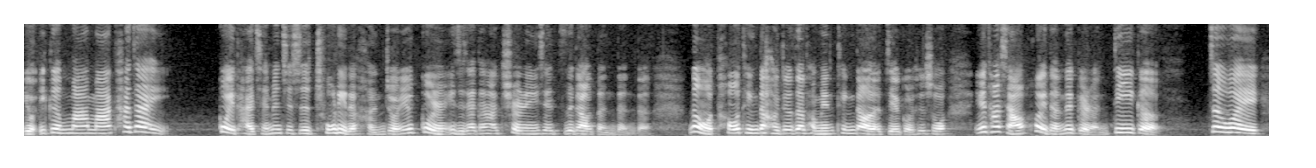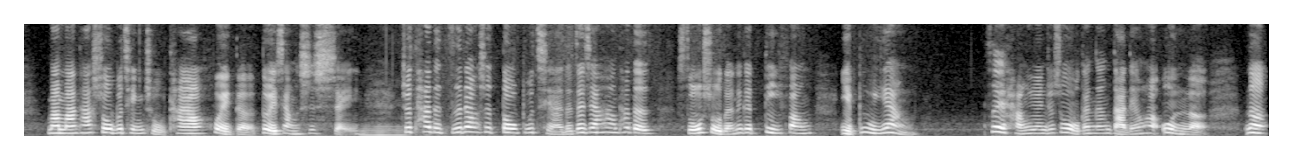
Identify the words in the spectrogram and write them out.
有一个妈妈她在柜台前面其实处理了很久，因为柜员一直在跟她确认一些资料等等的。那我偷听到就在旁边听到的结果是说，因为她想要汇的那个人，第一个这位。妈妈她说不清楚她要会的对象是谁，就她的资料是兜不起来的，再加上她的所属的那个地方也不一样，所以行员就说：“我刚刚打电话问了，那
